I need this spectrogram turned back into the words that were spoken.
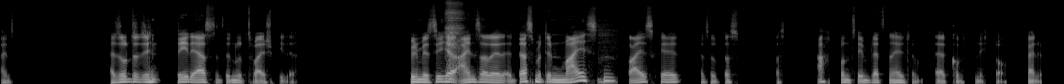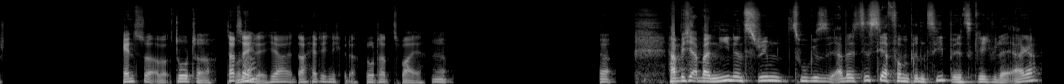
erste. Also unter den zehn ersten sind nur zwei Spiele. Ich bin mir sicher, eins oder das mit dem meisten Preisgeld, also das, acht von zehn Plätzen hält, äh, kommst du nicht drauf. Keine Chance. Kennst du aber. Dota. Tatsächlich, ja, da hätte ich nicht gedacht. Dota 2. Habe ich aber nie einen Stream zugesehen. Aber es ist ja vom Prinzip, jetzt kriege ich wieder Ärger.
